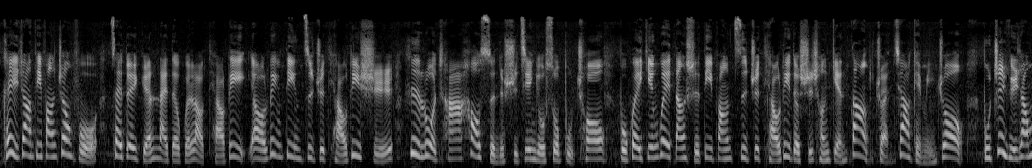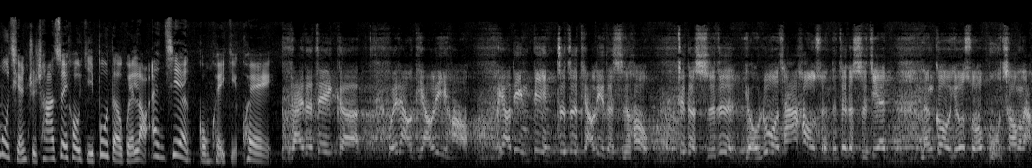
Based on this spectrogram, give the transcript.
可以让地方政府在对原来来的回老条例要另定自治条例时，日落差耗损的时间有所补充，不会因为当时地方自治条例的时程延宕转嫁给民众，不至于让目前只差最后一步的回老案件功亏一篑。来的这个回老条例哈，要另定自治条例的时候，这个时日有落差耗损的这个时间能够有所补充了，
